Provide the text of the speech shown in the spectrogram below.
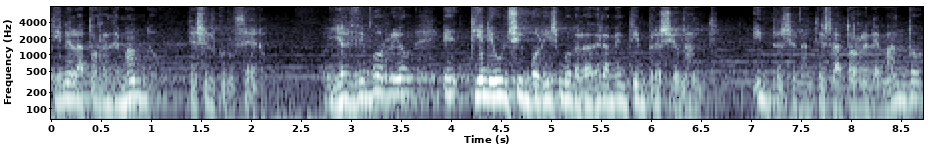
tiene la torre de mando, que es el crucero. Y el cimborrio eh, tiene un simbolismo verdaderamente impresionante. Impresionante es la torre de mando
